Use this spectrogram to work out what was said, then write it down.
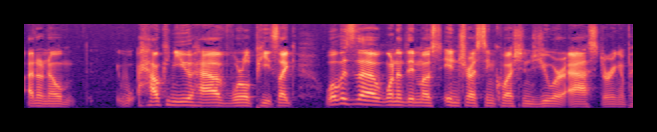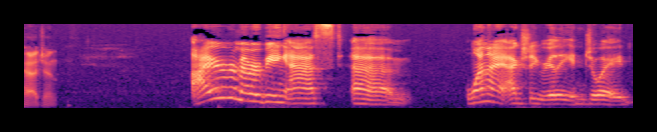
I don't know. How can you have world peace? Like, what was the one of the most interesting questions you were asked during a pageant? I remember being asked um, one I actually really enjoyed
